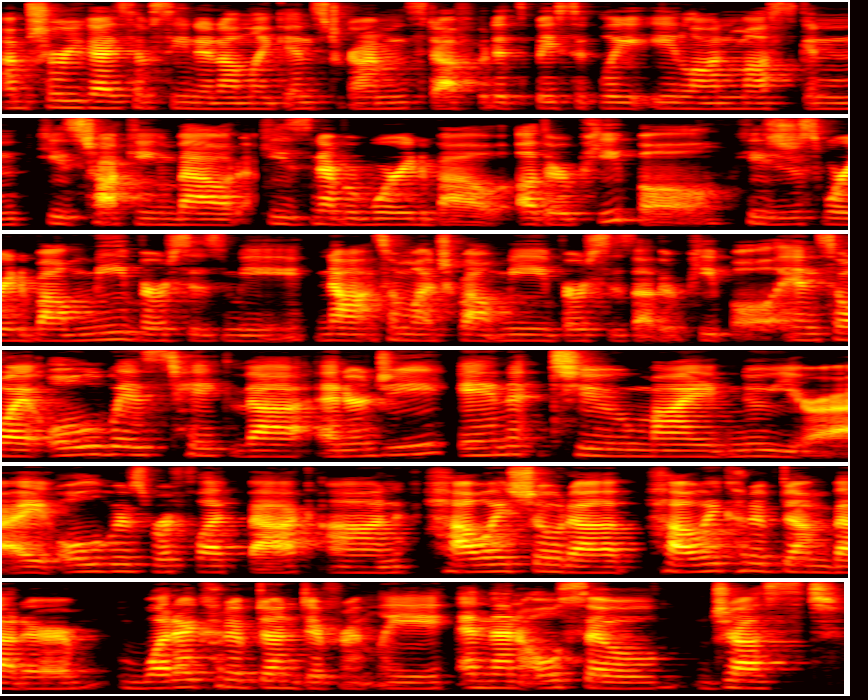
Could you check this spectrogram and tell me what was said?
i'm sure you guys have seen it on like instagram and stuff but it's basically elon musk and he's talking about he's never worried about other people. He's just worried about me versus me not so much about me versus other people and so I always take that energy into my new year. I always reflect back on how I showed up, how I could have done better, what I could have done differently, and then also just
